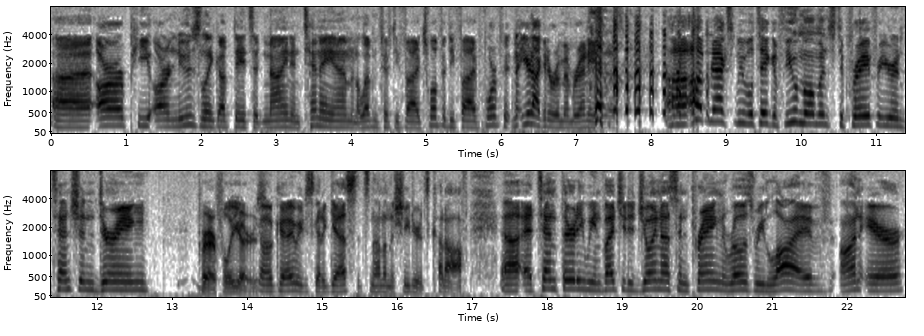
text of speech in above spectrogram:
Uh, RPR News Link updates at 9 and 10 a.m. and 11:55, 12:55, 4:50. You're not going to remember any of this. uh, up next, we will take a few moments to pray for your intention during. Prayerfully yours. Okay, we just got to guess. It's not on the sheet or it's cut off. Uh, at 10:30, we invite you to join us in praying the Rosary live on air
